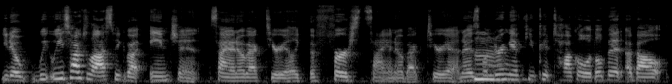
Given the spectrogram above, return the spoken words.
You know, we, we talked last week about ancient cyanobacteria, like the first cyanobacteria. And I was mm. wondering if you could talk a little bit about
